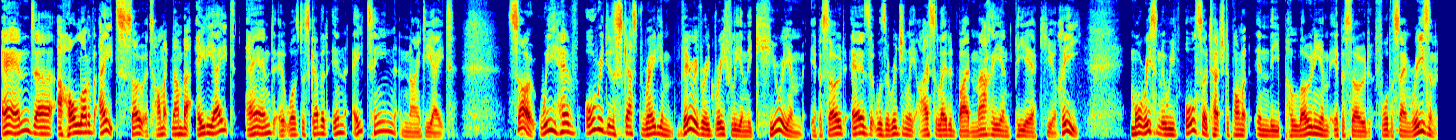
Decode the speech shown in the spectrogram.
and uh, a whole lot of eights. So atomic number 88, and it was discovered in 1898. So, we have already discussed radium very, very briefly in the curium episode, as it was originally isolated by Marie and Pierre Curie. More recently, we've also touched upon it in the polonium episode for the same reason.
